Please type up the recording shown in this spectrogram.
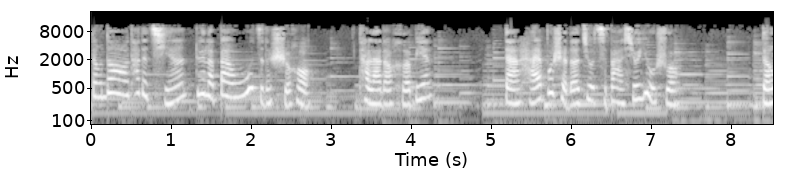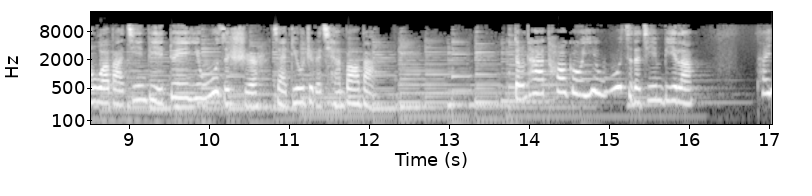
等到他的钱堆了半屋子的时候，他来到河边，但还不舍得就此罢休，又说。等我把金币堆一屋子时，再丢这个钱包吧。等他掏够一屋子的金币了，他又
